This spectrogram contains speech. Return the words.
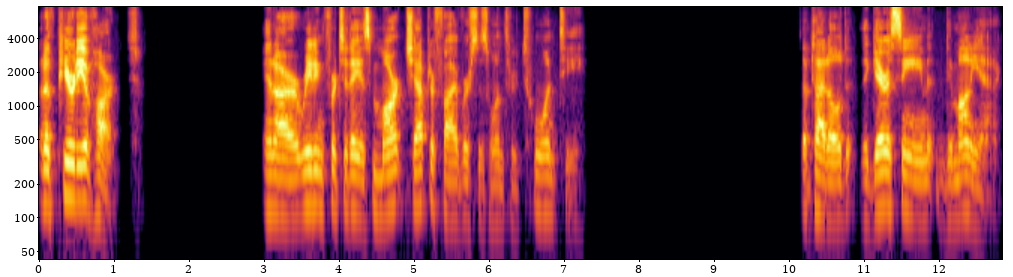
but of purity of heart. And our reading for today is Mark chapter 5, verses 1 through 20 subtitled The Gerasene Demoniac.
